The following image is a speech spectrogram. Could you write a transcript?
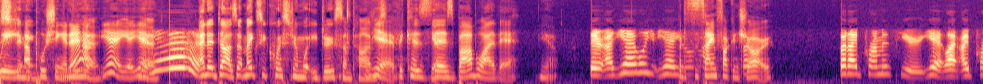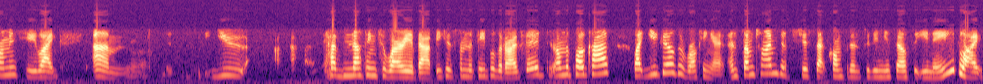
we are pushing it Yeah. out. Yeah, yeah, yeah. Yeah. And it does. It makes you question what you do sometimes. Yeah, because Yeah. there's barbed wire there, Yeah. There, uh, yeah, well, yeah, but it's the right. same fucking show. But I promise you, yeah, like I promise you, like, um, you have nothing to worry about because from the people that I've heard on the podcast, like you girls are rocking it. And sometimes it's just that confidence within yourself that you need. Like,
